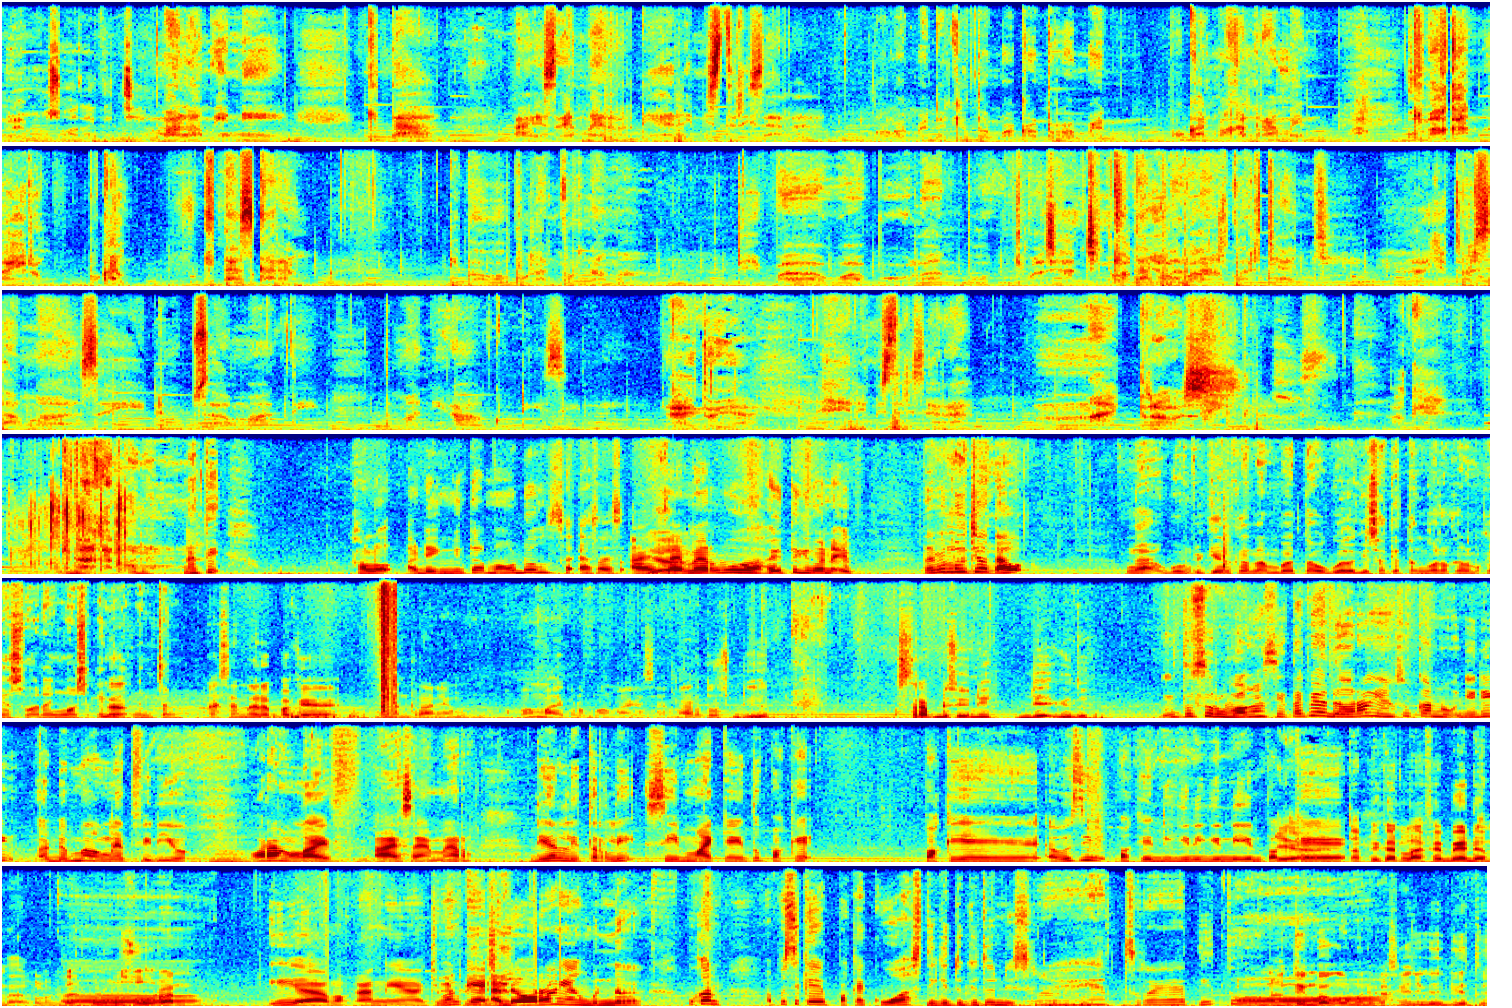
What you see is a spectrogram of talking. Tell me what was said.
emang suara kecil. malam ini kita ASMR di hari Misteri Sarah. Kalau ada yang minta mau dong ASMR, wah itu gimana Ip? Tapi lucu tau. Enggak, gue pikir karena Mbak tahu gue lagi sakit tenggorokan makanya suaranya nggak usah kenceng-kenceng. ASMR pakai beneran yang apa mikrofon ASMR terus di strap di sini, dia gitu. Itu seru banget sih, tapi ada orang yang suka nu. Jadi ada mbak ngeliat video orang live ASMR, dia literally si mic-nya itu pakai pakai apa sih? Pakai digini-giniin, pakai Iya, tapi kan live-nya beda mbak. Kalau kita penelusuran. Iya makanya, cuman kayak ada orang yang bener bukan apa sih kayak pakai kuas di gitu-gitu di seret seret gitu. Nanti mbak komunikasinya juga gitu.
